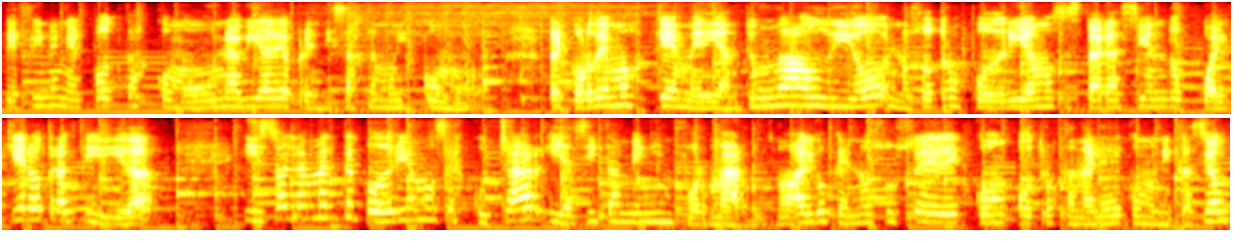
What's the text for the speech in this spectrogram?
definen el podcast como una vía de aprendizaje muy cómodo. Recordemos que mediante un audio nosotros podríamos estar haciendo cualquier otra actividad y solamente podríamos escuchar y así también informarnos, ¿no? Algo que no sucede con otros canales de comunicación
